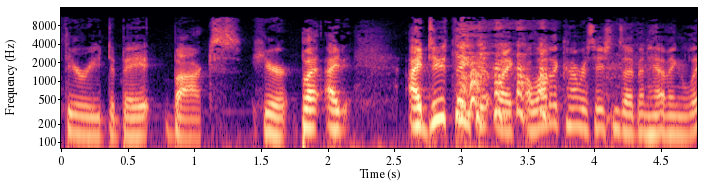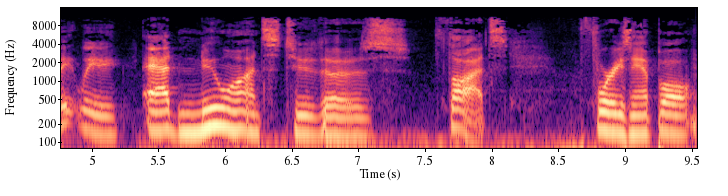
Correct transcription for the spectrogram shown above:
theory debate box here. But i i do think that like a lot of the conversations i've been having lately add nuance to those thoughts. For example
